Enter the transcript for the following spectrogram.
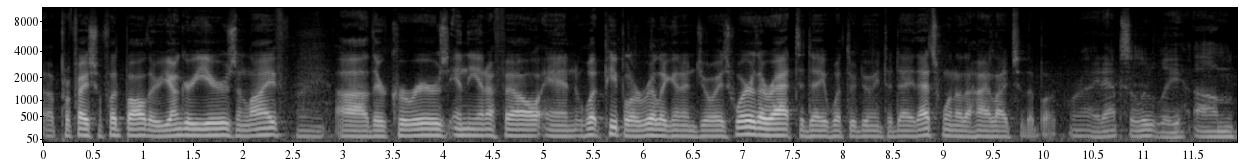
uh, professional football, their younger years in life, uh, their careers in the NFL, and what people are really going to enjoy is where they're at today, what they're doing today. That's one of the highlights of the book. Right, absolutely. Um,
